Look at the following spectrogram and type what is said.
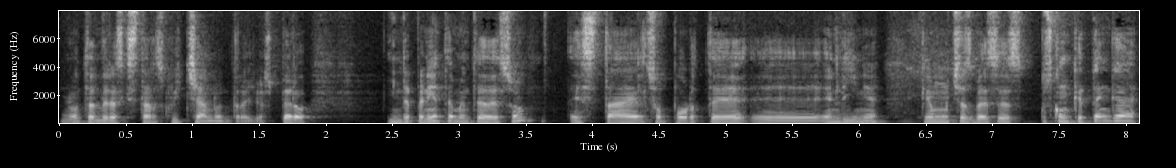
¿no? Tendrías que estar switchando entre ellos. Pero independientemente de eso, está el soporte eh, en línea, que muchas veces, pues con que tenga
